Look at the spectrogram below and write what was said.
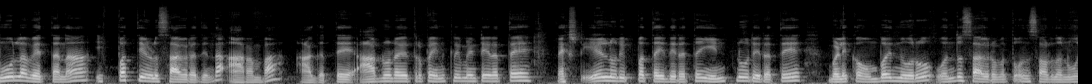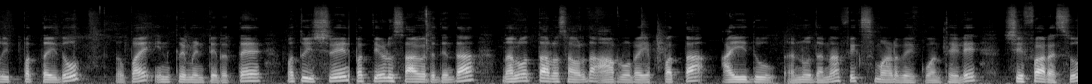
ಮೂಲ ವೇತನ ಇಪ್ಪತ್ತೇಳು ಸಾವಿರದಿಂದ ಆರಂಭ ಆಗುತ್ತೆ. ಆರುನೂರೈವತ್ತು ರೂಪಾಯಿ ಇನ್ಕ್ರಿಮೆಂಟ್ ಇರುತ್ತೆ ನೆಕ್ಸ್ಟ್ ಏಳ್ನೂರ ಇಪ್ಪತ್ತೈದು ಇರುತ್ತೆ, ಎಂಟುನೂರು ಇರುತ್ತೆ, ಬಳಿಕ ಒಂಬೈನೂರು, ಒಂದು ಸಾವಿರ ಮತ್ತು ಒಂದು ಸಾವಿರದ ನೂರ ಇಪ್ಪತ್ತೈದು ರೂಪಾಯಿ ಇನ್ಕ್ರಿಮೆಂಟ್ ಇರುತ್ತೆ. ಮತ್ತು ಈ ಶ್ರೇಣಿ ಇಪ್ಪತ್ತೇಳು ಸಾವಿರದಿಂದ ನಲವತ್ತಾರು ಸಾವಿರದ ಆರುನೂರ ಎಪ್ಪತ್ತ ಐದು ಅನ್ನೋದನ್ನು ಫಿಕ್ಸ್ ಮಾಡಬೇಕು ಅಂಥೇಳಿ ಶಿಫಾರಸು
